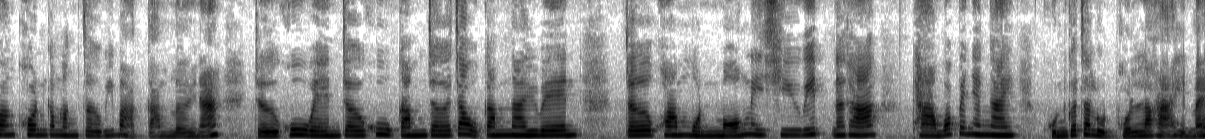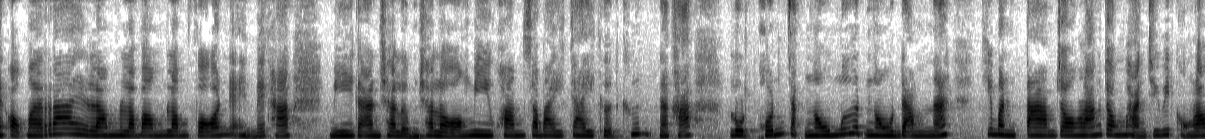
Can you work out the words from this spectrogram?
บางคนกำลังเจอวิบากกรรมเลยนะ เจอคู่เวรเจอคู่กรรม เจอเจ้ากรรมนายเวรเจอความหม่นมองในชีวิตนะคะ ถามว่าเป็นยังไงคุณก็จะหลุดพ้นละค่ะ เห็นไหมออกมาร่ายลำระบำลำฟ้อนเนี่ยเห็นไหมคะ มีการเฉลิมฉลองมีความสบายใจเกิดขึ้นนะคะ หลุดพ้นจากเงามืดเงาดำนะ ที่มันตามจองล้างจองผ่านชีวิตของเรา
